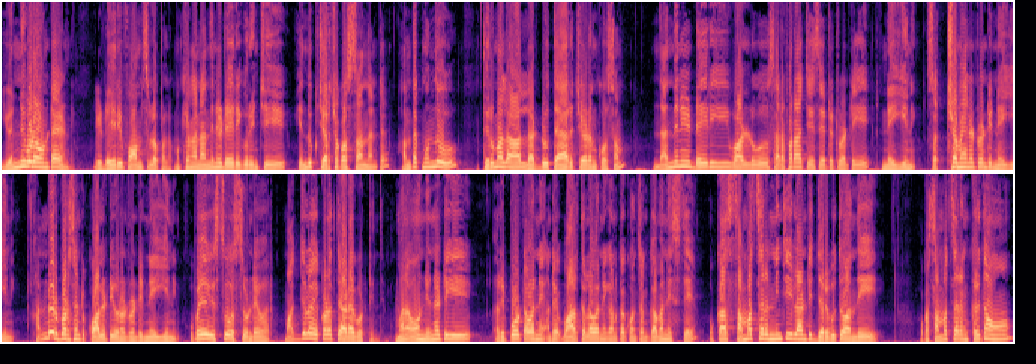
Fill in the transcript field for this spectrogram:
ఇవన్నీ కూడా ఉంటాయండి. ఈ డైరీ ఫార్మ్స్ లోపల. ముఖ్యంగా నందిని డైరీ గురించి ఎందుకు చర్చకు వస్తుందంటే అంతకుముందు తిరుమల లడ్డు తయారు చేయడం కోసం నందిని డైరీ వాళ్ళు సరఫరా చేసేటటువంటి నెయ్యిని స్వచ్ఛమైనటువంటి నెయ్యిని హండ్రెడ్ పర్సెంట్ క్వాలిటీ ఉన్నటువంటి నెయ్యిని ఉపయోగిస్తూ వస్తుండేవారు. మధ్యలో ఎక్కడో తేడా కొట్టింది. మనం నిన్నటి రిపోర్ట్ అవన్నీ అంటే వార్తలు అవన్నీ కనుక కొంచెం గమనిస్తే ఒక సంవత్సరం నుంచి ఇలాంటి జరుగుతోంది. ఒక సంవత్సరం క్రితం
